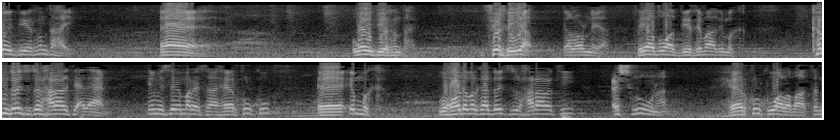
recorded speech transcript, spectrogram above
way diiran tahay way diiran tahay fi riyaad yaa la odhanaya riyaad waa diirimaad imika kam darajatu alxaraarati alaan imisay maraysaa heerkulku imika wuxuu odhan markaa darajatu alxaraarati cishruuna heerkulku waa labaatan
